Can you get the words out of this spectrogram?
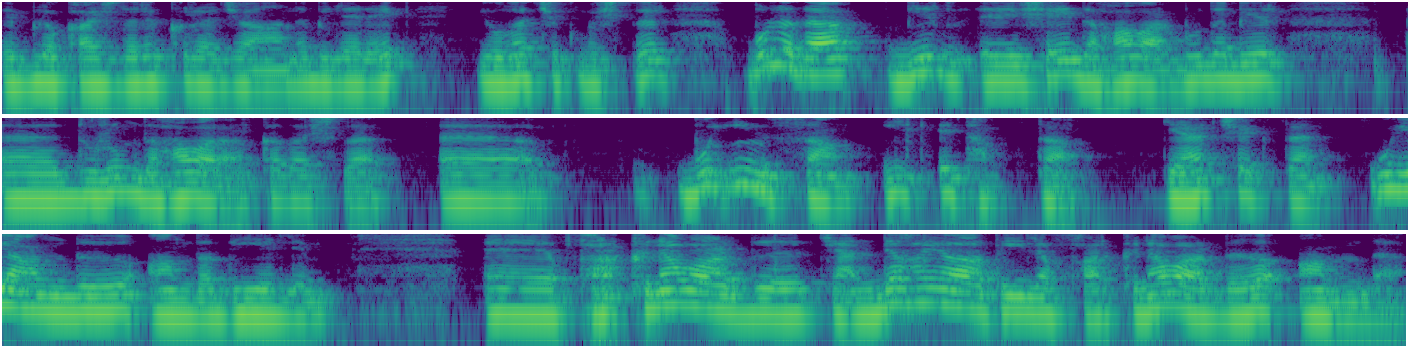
ve blokajları kıracağını bilerek yola çıkmıştır. Burada bir e, şey daha var. Burada bir e, durum daha var arkadaşlar. E, bu insan ilk etapta gerçekten uyandığı anda diyelim e, farkına vardığı, kendi hayatıyla farkına vardığı anda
